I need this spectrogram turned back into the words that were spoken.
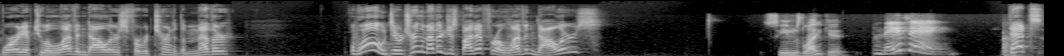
we're already up to $11 for Return of the Mether. Whoa, did Return of the Mether just buy that for $11? Seems like it. Amazing. That's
